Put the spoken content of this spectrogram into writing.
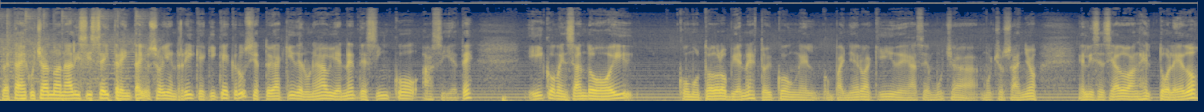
Tú estás escuchando Análisis 630. Yo soy Enrique Quique Cruz y estoy aquí de lunes a viernes de 5 a 7. Y comenzando hoy, como todos los viernes, estoy con el compañero aquí de hace mucha, muchos años, el licenciado Ángel Toledo,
